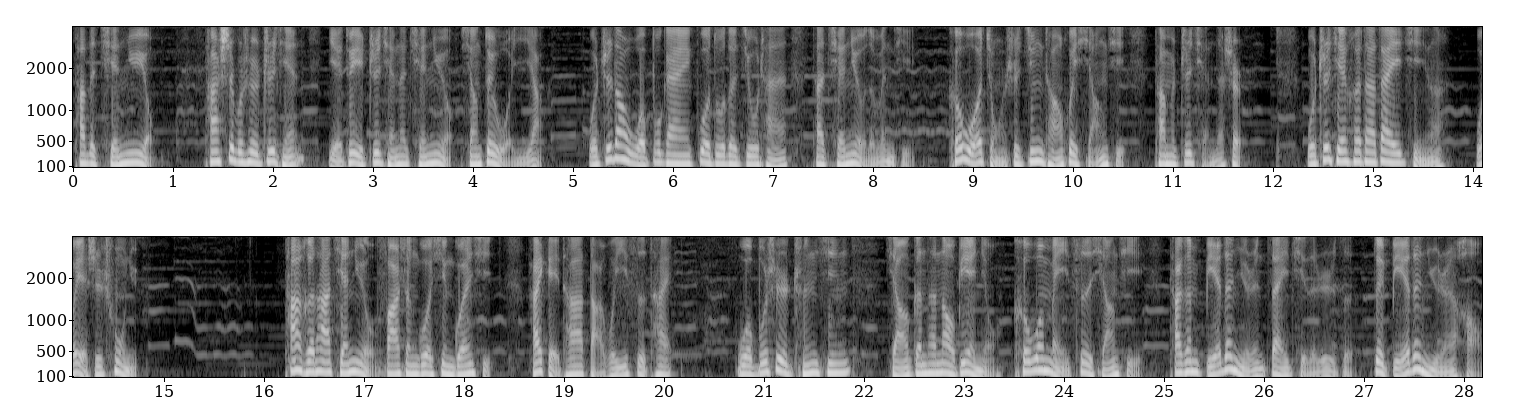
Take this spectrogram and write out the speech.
他的前女友，他是不是之前也对之前的前女友像对我一样？我知道我不该过多的纠缠他前女友的问题，可我总是经常会想起他们之前的事儿。我之前和他在一起呢，我也是处女，他和他前女友发生过性关系，还给他打过一次胎，我不是存心。想要跟他闹别扭，可我每次想起他跟别的女人在一起的日子，对别的女人好，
